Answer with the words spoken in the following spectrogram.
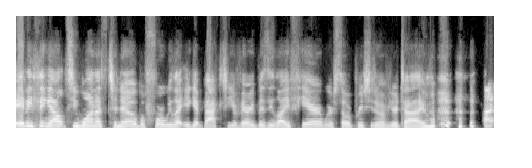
Any, anything else you want us to know before we let you get back to your very busy life here? We're so appreciative of your time. I,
